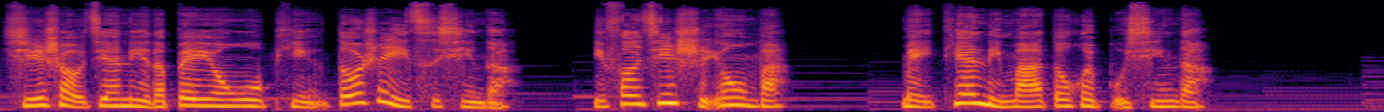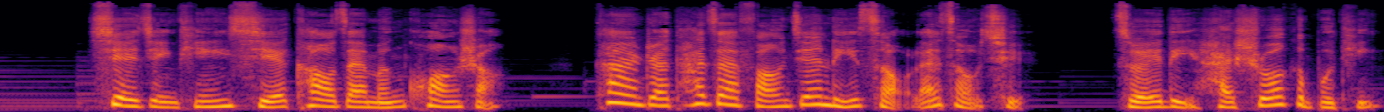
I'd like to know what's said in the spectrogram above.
洗手间里的备用物品都是一次性的，你放心使用吧。每天李妈都会补新的。谢景亭斜靠在门框上，看着他在房间里走来走去，嘴里还说个不停，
